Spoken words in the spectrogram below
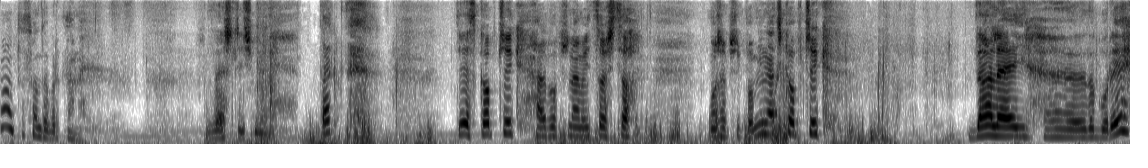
No to są dobre klamy. Zeszliśmy tak. Tu jest kopczyk, albo przynajmniej coś, co może przypominać kopczyk. Dalej e, do góry.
